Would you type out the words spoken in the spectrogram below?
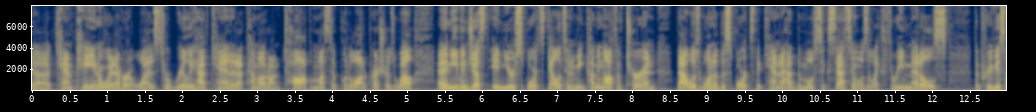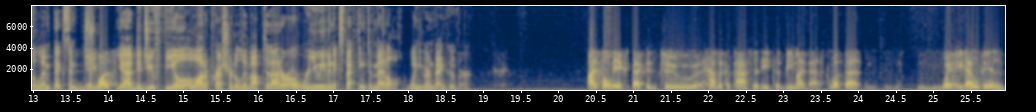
uh, campaign or whatever it was to really have Canada come out on top must have put a lot of pressure as well. And even just in your sports skeleton, I mean, coming off of Turin, that was one of the sports that Canada had the most success in. Was it like three medals? The previous Olympics, and it you, was. Yeah, did you feel a lot of pressure to live up to that, or, or were you even expecting to medal when you were in Vancouver? I fully expected to have the capacity to be my best. What that weighed out in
